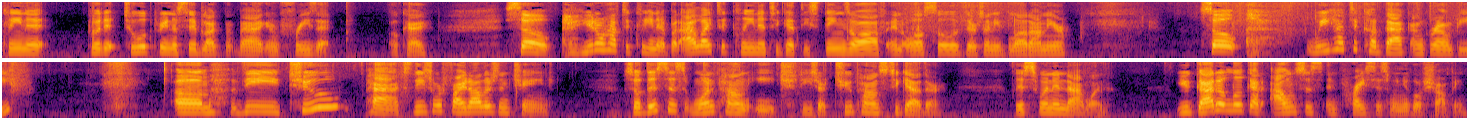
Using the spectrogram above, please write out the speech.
clean it, put it two or three in a Ziploc bag and freeze it. Okay. So you don't have to clean it, but I like to clean it to get these things off and also if there's any blood on here. So we had to cut back on ground beef. Um, the two packs, these were $5 and change. So this is one pound each. These are two pounds together. This one and that one. You got to look at ounces and prices when you go shopping.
